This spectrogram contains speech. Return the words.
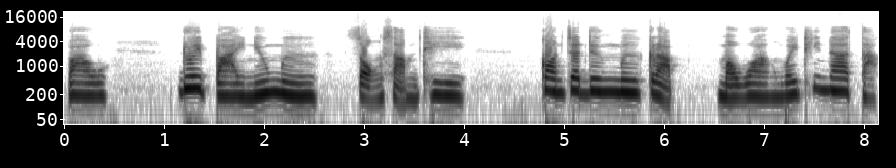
เบา ด้วยปลายนิ้วมือสองสามที ก่อนจะดึงมือกลับมาวางไว้ที่หน้าตัก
